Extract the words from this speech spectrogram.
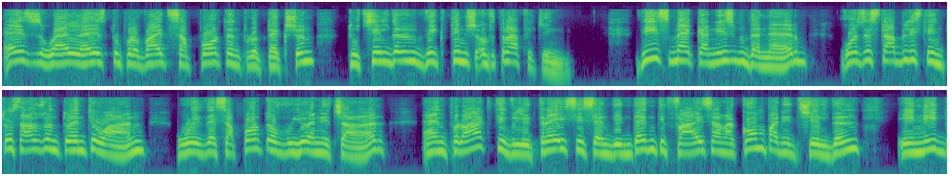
as well as to provide support and protection to children victims of trafficking. This mechanism, the NERM, was established in 2021 with the support of UNHCR and proactively traces and identifies unaccompanied children in need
